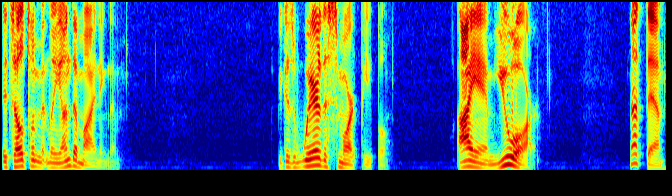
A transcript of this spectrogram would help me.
It's ultimately undermining them. Because we're the smart people. I am, you are. Not them.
